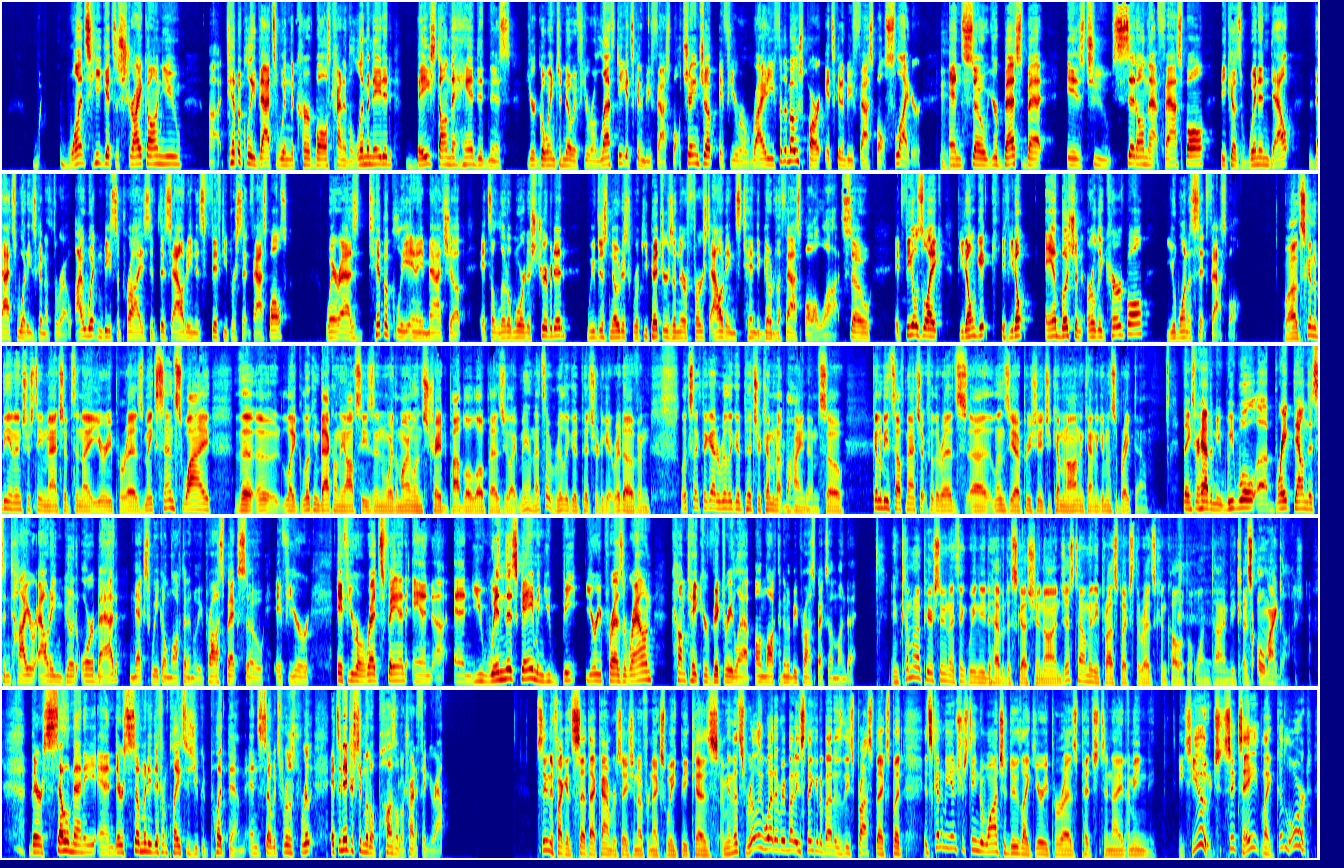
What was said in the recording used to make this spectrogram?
Once he gets a strike on you, uh, typically that's when the curveball is kind of eliminated based on the handedness. You're going to know if you're a lefty, it's going to be fastball changeup. If you're a righty, for the most part, it's going to be fastball slider. Mhm. And so your best bet is to sit on that fastball because when in doubt, that's what he's going to throw. I wouldn't be surprised if this outing is 50% fastballs, whereas typically in a matchup, it's a little more distributed. We've just noticed rookie pitchers in their first outings tend to go to the fastball a lot. So it feels like if you don't get, if you don't ambush an early curveball, you want to sit fastball. Well, it's going to be an interesting matchup tonight. Eury Perez makes sense why the uh, like looking back on the offseason where the Marlins traded Pablo Lopez. You're like, man, that's a really good pitcher to get rid of, and looks like they got a really good pitcher coming up behind him. So, going to be a tough matchup for the Reds. Uh, Lindsay, I appreciate you coming on and kind of giving us a breakdown. Thanks for having me. We will uh, break down this entire outing, good or bad, next week on Locked On MLB Prospects. So if you're if you're a Reds fan and uh, and you win this game and you beat Eury Perez around, come take your victory lap on Locked On MLB Prospects on Monday. And coming up here soon, I think we need to have a discussion on just how many prospects the Reds can call up at one time because oh my gosh. There's so many, and there's so many different places you could put them, and so it's really, really it's an interesting little puzzle to try to figure out. Seeing if I could set that conversation up for next week because I mean that's really what everybody's thinking about is these prospects. But it's going to be interesting to watch a dude like Eury Perez pitch tonight. I mean, he's huge, six eight. Like, good lord.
